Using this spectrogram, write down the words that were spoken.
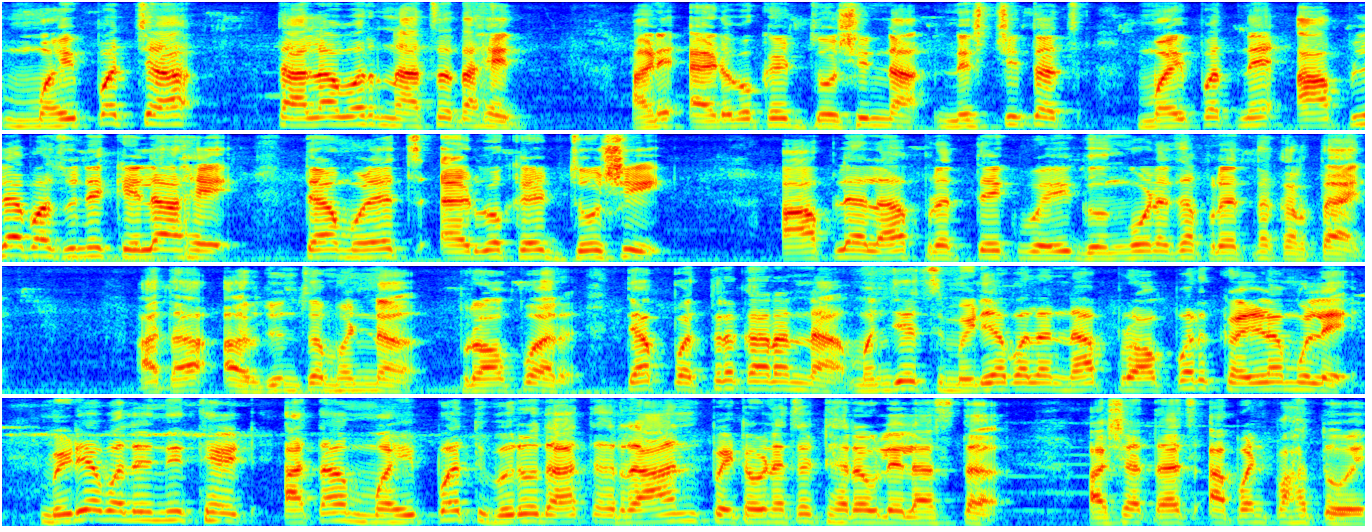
महिपतच्या तालावर नाचत आहेत. आणि ॲडव्होकेट जोशींना निश्चितच महिपतने आपल्या बाजूने केलं आहे. त्यामुळेच ॲडव्होकेट जोशी आपल्याला प्रत्येक वेळी गंगवण्याचा प्रयत्न करतायत. आता अर्जुनचं म्हणणं प्रॉपर त्या पत्रकारांना म्हणजेच मीडियावाल्यांना प्रॉपर कळल्यामुळे मीडियावाल्यांनी थेट आता महिपत विरोधात रान पेटवण्याचं ठरवलेलं असतं. अशातच आपण पाहतोय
